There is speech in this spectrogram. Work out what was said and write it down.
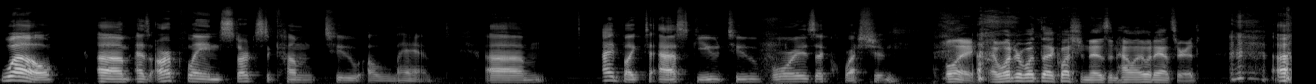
well, um, as our plane starts to come to a land, um, I'd like to ask you two boys a question. Boy, I wonder what that question is and how I would answer it. Uh,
